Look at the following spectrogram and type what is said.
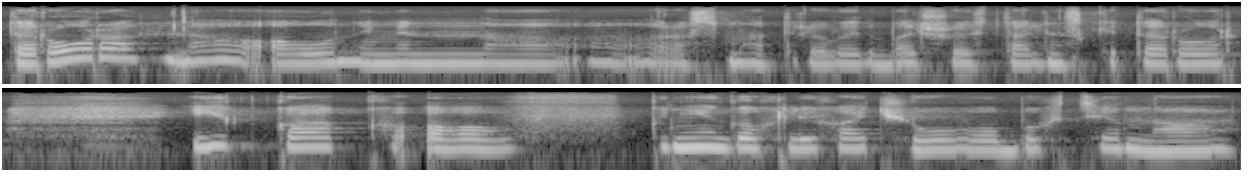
террора, да, а он именно а, рассматривает большой сталинский террор, и как в книгах Лихачева, Бахтина,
